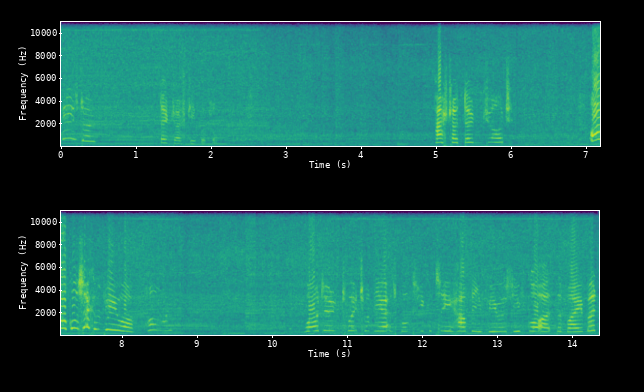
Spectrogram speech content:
please don't, don't judge people. Hashtag don't judge. Oh, I've got a second viewer! Hi! While doing Twitch on the Xbox, you can see how many viewers you've got at the moment.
